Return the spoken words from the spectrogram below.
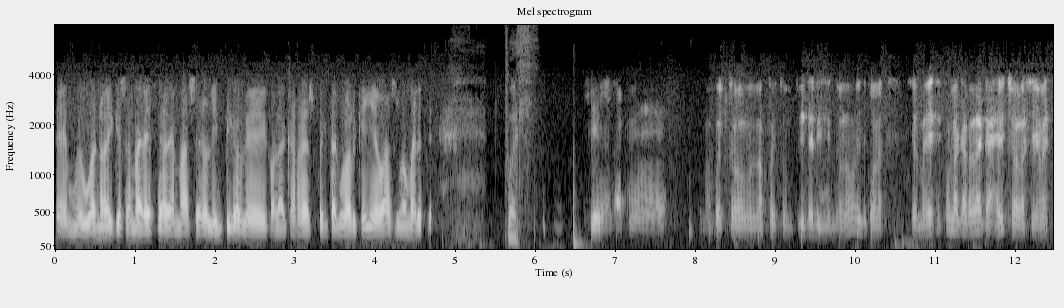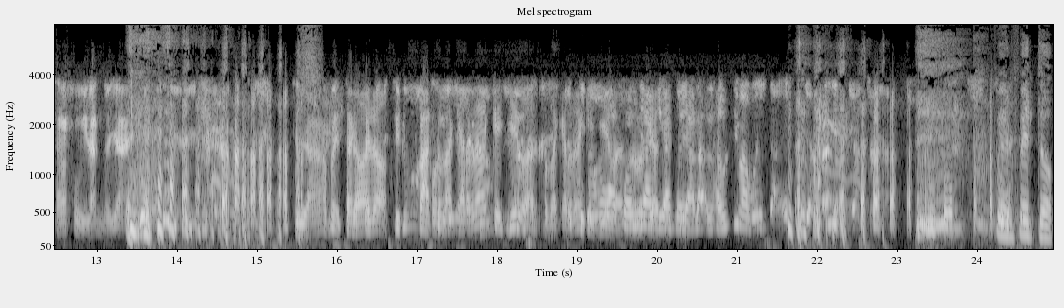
eh, muy bueno y que se merece además ser olímpico, que con la carrera espectacular que lleva se lo merece. Pues... Sí, es verdad que ha puesto, me ha puesto un Twitter diciendo, no, se lo mereces por la carrera que has hecho, si yo me estaba jubilando ya. ya me está, no, no, por la carrera que llevas, por la carrera que llevas. No ya, ya la, la, última vuelta, ¿eh? Perfecto.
